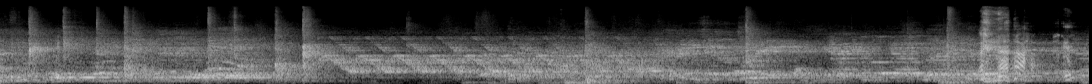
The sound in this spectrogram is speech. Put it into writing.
ha!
